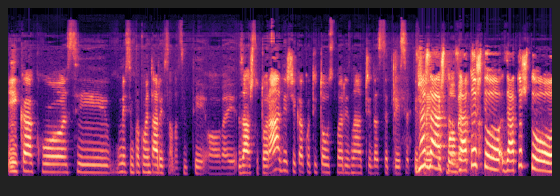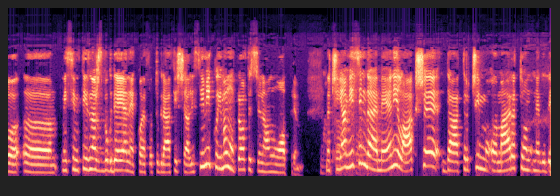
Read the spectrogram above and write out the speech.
i kako si, mislim, prokomentarisala si ti ovaj, zašto to radiš i kako ti to u stvari znači da se prisetiš Znaš zašto? Momenta. Zato što, zato što uh, mislim, ti znaš zbog Dejane koja fotografiše, ali svi mi koji imamo profesionalnu opremu, Znači ja mislim da je meni lakše da trčim uh, maraton nego da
